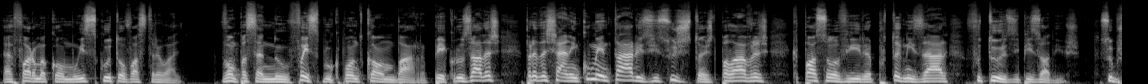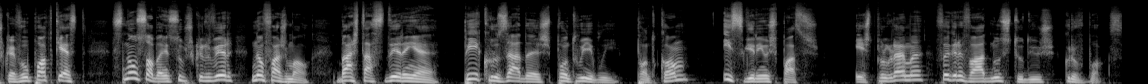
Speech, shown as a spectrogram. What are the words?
a forma como executa o vosso trabalho. Vão passando no facebook.com.br pcruzadas para deixarem comentários e sugestões de palavras que possam vir a protagonizar futuros episódios. Subscrevam o podcast. Se não souberem subscrever, não faz mal. Basta acederem a pcruzadas.weebly.com e seguirem os passos. Este programa foi gravado nos estúdios Groovebox.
